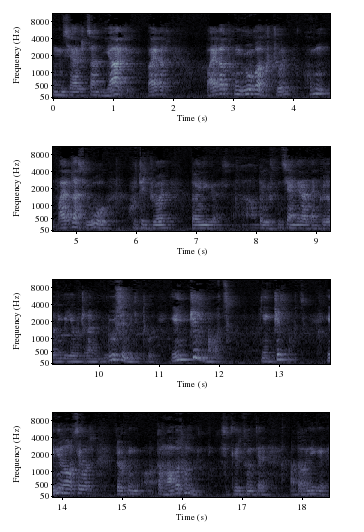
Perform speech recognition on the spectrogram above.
хүмүүсийн харилцаанд яаж байгаль байгальд хүн юугаа өгч байна? Хүн байгалаас юу хүтэж байна? Одоо энийг одоо ертөнцийн анираар дамжуулаад ингэ явж байгаа нь юусэн мэддэггүй. Энэ ч л нууц. Энэ ч л нууц. Энэ нууцыг бол зөвхөн одоо монгол хүн мэднэ. Сэтгэл зүйн тэр одоо энийг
